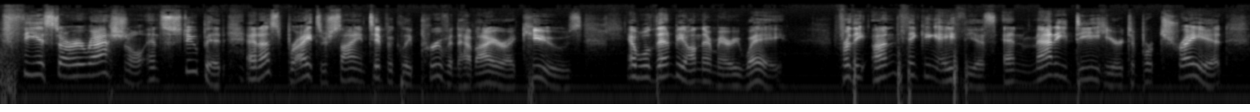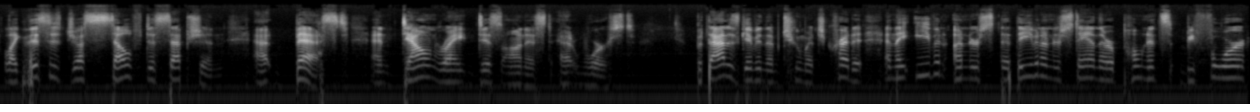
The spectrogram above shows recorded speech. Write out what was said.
Theists are irrational and stupid, and us brights are scientifically proven to have higher IQs, and will then be on their merry way. For the unthinking atheist and Matty D here to portray it like this is just self deception at best and downright dishonest at worst but that is giving them too much credit, and they even understand that they even understand their opponents before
